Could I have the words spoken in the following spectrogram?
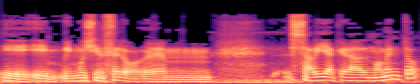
y- y muy sincero. em, sabía que era el momento,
